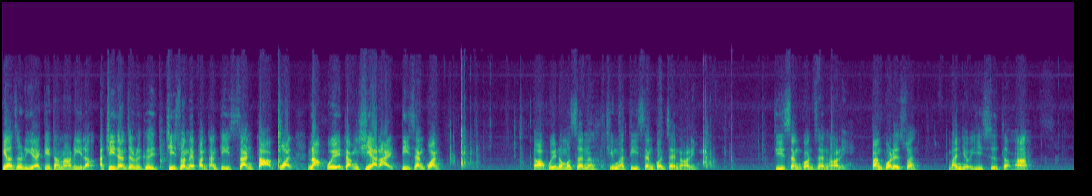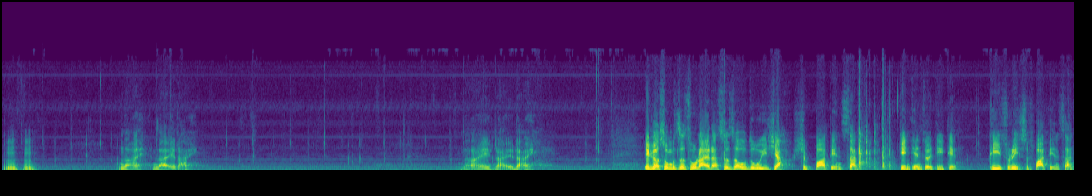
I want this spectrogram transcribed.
跌到这里来，跌到哪里了？啊，既然这里可以计算来反弹第三大关，那回档下来第三关，啊，回那么深呢？请问第三关在哪里？第三关在哪里？反过来算，蛮有意思的哈。嗯哼，来来来。来来来，一个数字出来了，四舍五入一下，十八点三，今天最低点，P 除以十八点三，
